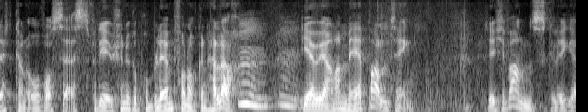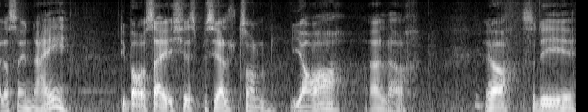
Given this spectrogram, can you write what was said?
lett kan overses. For de er jo ikke noe problem for noen heller. Mm, mm. De er jo gjerne med på alle ting. De er ikke vanskelige eller sier nei. De bare sier ikke spesielt sånn ja eller Ja. Så de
